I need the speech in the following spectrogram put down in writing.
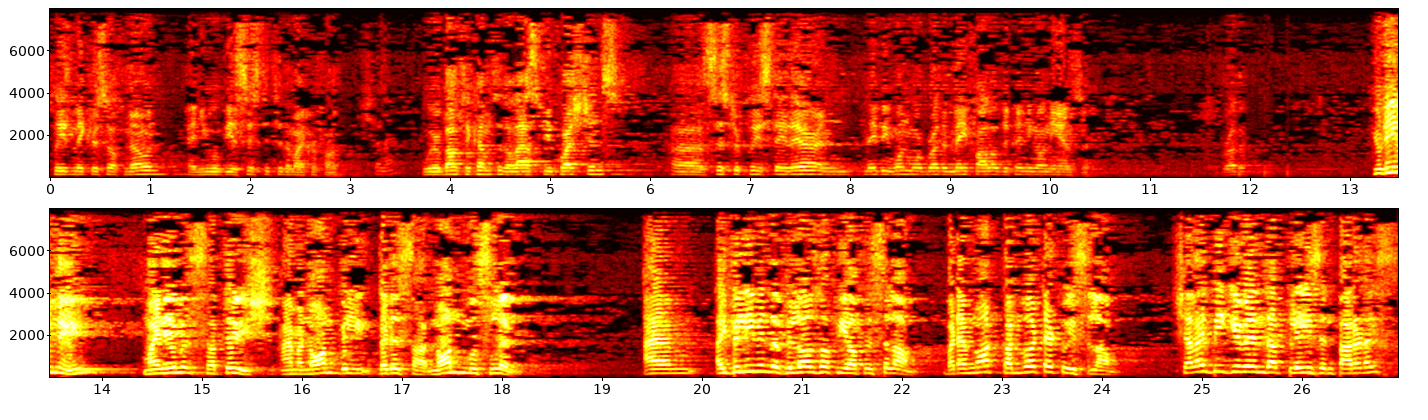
please make yourself known and you will be assisted to the microphone. We're about to come to the last few questions. Uh, sister, please stay there and maybe one more brother may follow depending on the answer. Brother? Good evening. My name is Satish. I am a non that is a non-Muslim. I am, I believe in the philosophy of Islam, but I am not converted to Islam. Shall I be given the place in paradise?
